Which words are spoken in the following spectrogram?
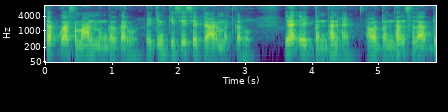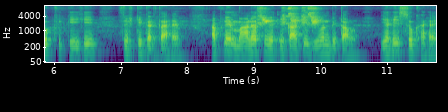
सबका समान मंगल करो, लेकिन किसी से प्यार मत करो। यह एक बंधन है, और बंधन सदा दुख की ही सृष्टि करता है। अपने मानस में एकाकी जीवन बिताओ। यही सुख है।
